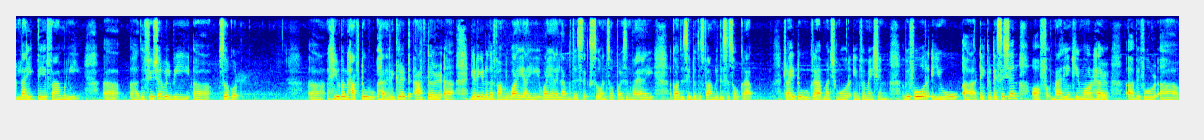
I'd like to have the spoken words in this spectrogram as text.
like their family uh, uh, the future will be so good you don't have to uh, regret after uh, getting into that family. Why I why I loved this so and so person? Why I got this into this family? This is so crap. Try to grab much more information before you uh, take a decision of marrying him or her uh, before uh,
